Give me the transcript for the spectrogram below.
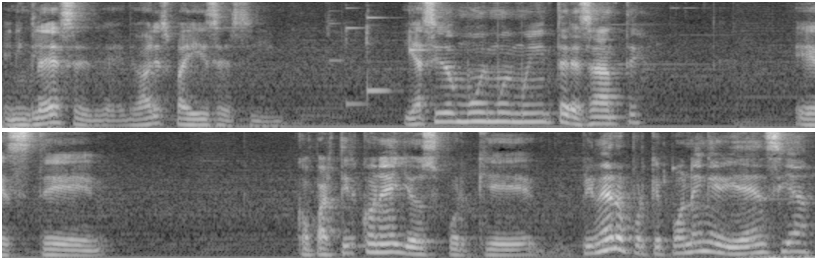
en inglés de, varios países y, y, ha sido muy, muy, muy interesante este, compartir con ellos porque, primero, porque pone en evidencia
